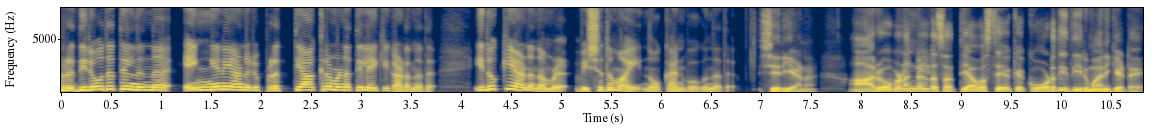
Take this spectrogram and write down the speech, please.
പ്രതിരോധത്തിൽ നിന്ന് എങ്ങനെയാണൊരു പ്രത്യാക്രമണത്തിലേക്ക് കടന്നത്? ഇതൊക്കെയാണ് നമ്മൾ വിശദമായി നോക്കാൻ പോകുന്നത്. ശരിയാണ്. ആരോപണങ്ങളുടെ സത്യാവസ്ഥയൊക്കെ കോടതി തീരുമാനിക്കട്ടെ.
